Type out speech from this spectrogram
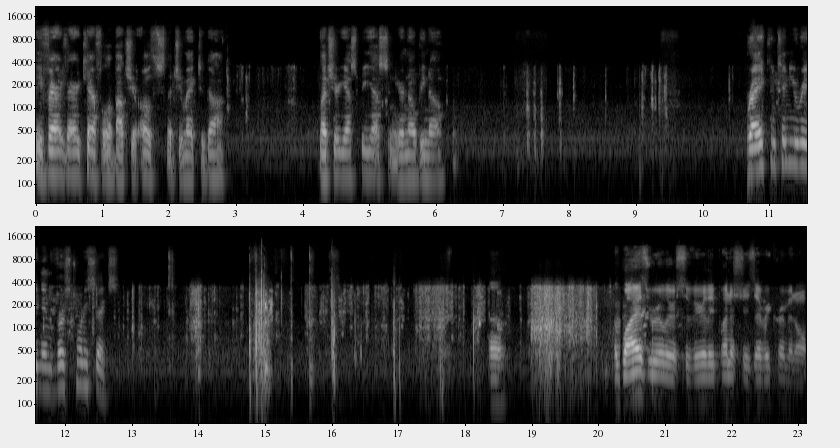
Be very, very careful about your oaths that you make to God. Let your yes be yes and your no be no. Ray, continue reading in verse 26. Uh, a wise ruler severely punishes every criminal.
